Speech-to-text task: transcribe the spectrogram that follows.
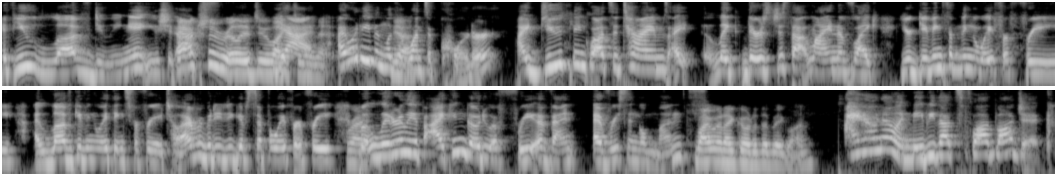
If you love doing it, you should I actually really do like yeah, doing it. I would even look Yeah. at once a quarter. I do think lots of times I like there's just that line of like you're giving something away for free. I love giving away things for free. I tell everybody to give stuff away for free. Right. But literally if I can go to a free event every single month, Why would I go to the big one? I don't know, and maybe that's flawed logic.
